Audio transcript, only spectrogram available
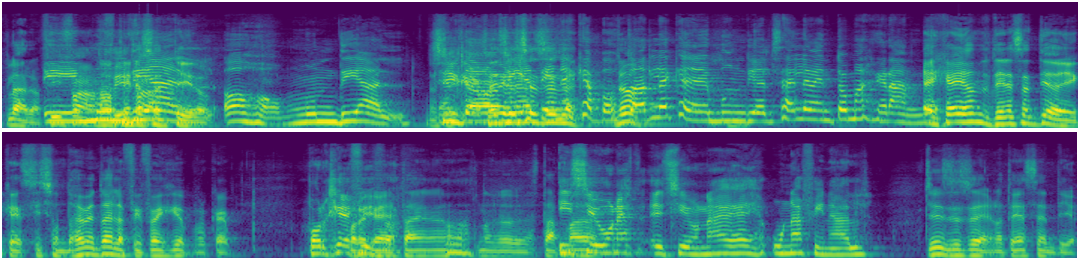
Claro, Y FIFA, no tiene mundial, sentido. ojo, mundial. Sí, en claro, sí, sí, sí, tienes sí. que apostarle que el mundial sea el evento más grande. Es que ahí es donde tiene sentido de que si son dos eventos de la FIFA, es que porque, ¿Por qué porque FIFA? están, no, no, está y mal. si una, es- si una es una final... Sí, sí, sí, no tiene sentido.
